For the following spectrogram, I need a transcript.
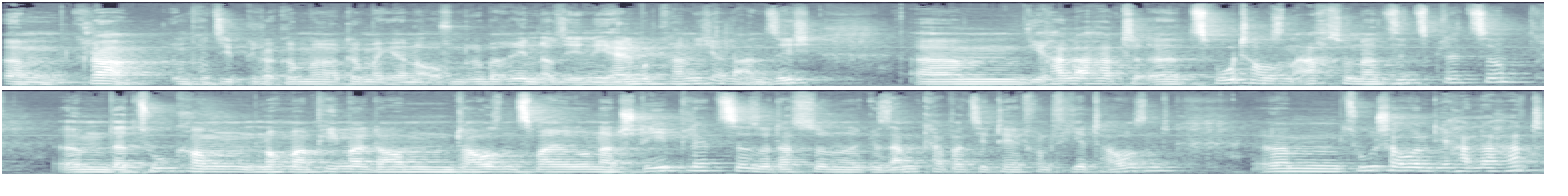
Ähm, klar, im Prinzip da können wir, können wir gerne offen drüber reden. Also in die Helmut kann ich alle an sich. Ähm, die Halle hat äh, 2800 Sitzplätze. Ähm, dazu kommen nochmal Pi mal Daumen 1200 Stehplätze, sodass so eine Gesamtkapazität von 4000 ähm, Zuschauern die Halle hat.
